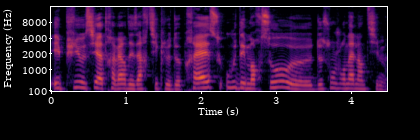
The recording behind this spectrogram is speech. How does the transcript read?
et puis aussi à travers des articles de presse ou des morceaux de son journal intime.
